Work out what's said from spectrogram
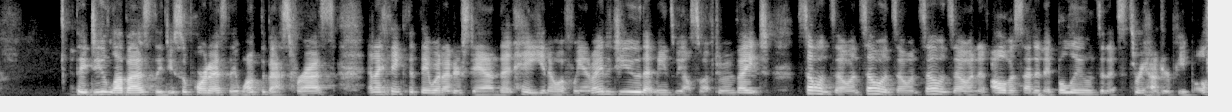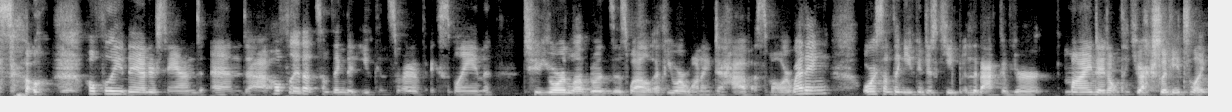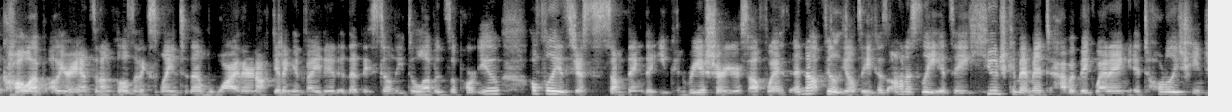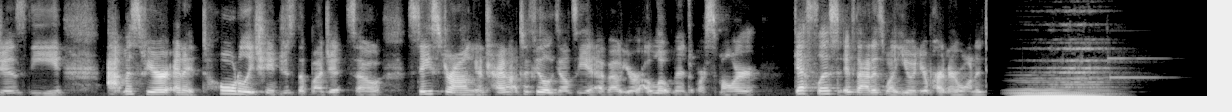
they do love us, they do support us, they want the best for us. And I think that they would understand that, hey, you know, if we invited you, that means we also have to invite so and so and so and so and so and so. And all of a sudden it balloons and it's 300 people. So hopefully they understand. And uh, hopefully that's something that you can sort of explain to your loved ones as well if you are wanting to have a smaller wedding or something you can just keep in the back of your mind, I don't think you actually need to like call up all your aunts and uncles and explain to them why they're not getting invited and that they still need to love and support you. Hopefully, it's just something that you can reassure yourself with and not feel guilty because honestly, it's a huge commitment to have a big wedding. It totally changes the atmosphere and it totally changes the budget. So stay strong and try not to feel guilty about your elopement or smaller guest list if that is what you and your partner want to do.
